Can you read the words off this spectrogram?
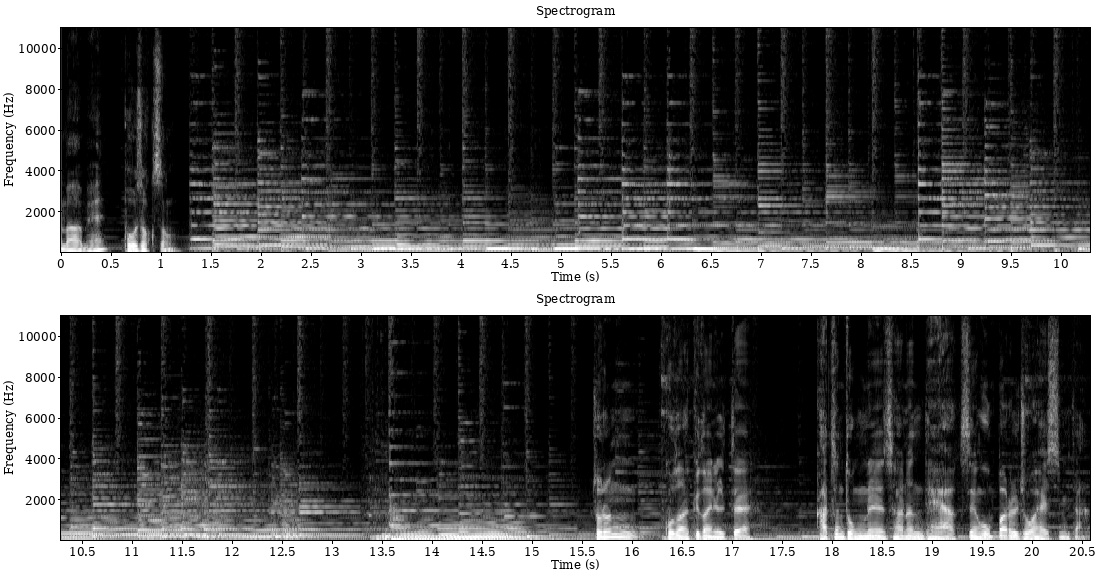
마음의 보석성 저는 고등학교 다닐 때 같은 동네에 사는 대학생 오빠를 좋아했습니다.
